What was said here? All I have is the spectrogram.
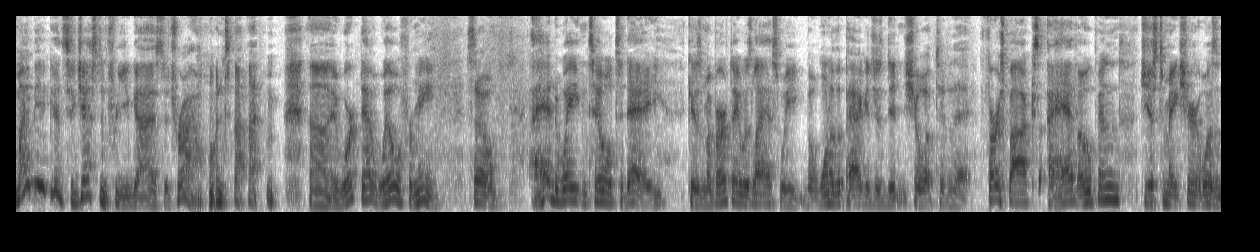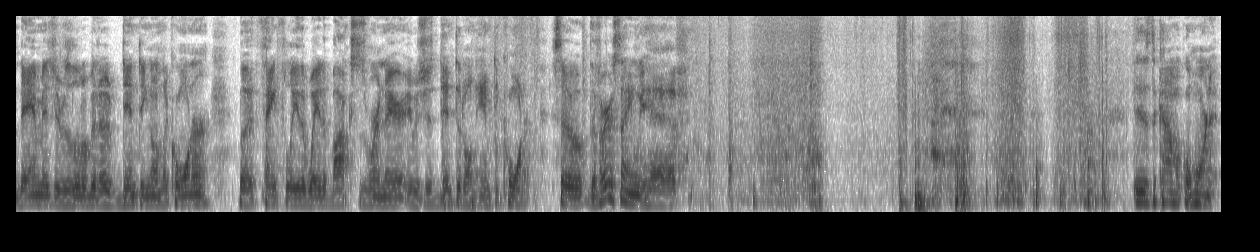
might be a good suggestion for you guys to try one time. Uh, it worked out well for me. So I had to wait until today because my birthday was last week, but one of the packages didn't show up to today. First box I have opened just to make sure it wasn't damaged. There was a little bit of denting on the corner, but thankfully the way the boxes were in there, it was just dented on the empty corner. So the first thing we have is the Comical Hornet.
